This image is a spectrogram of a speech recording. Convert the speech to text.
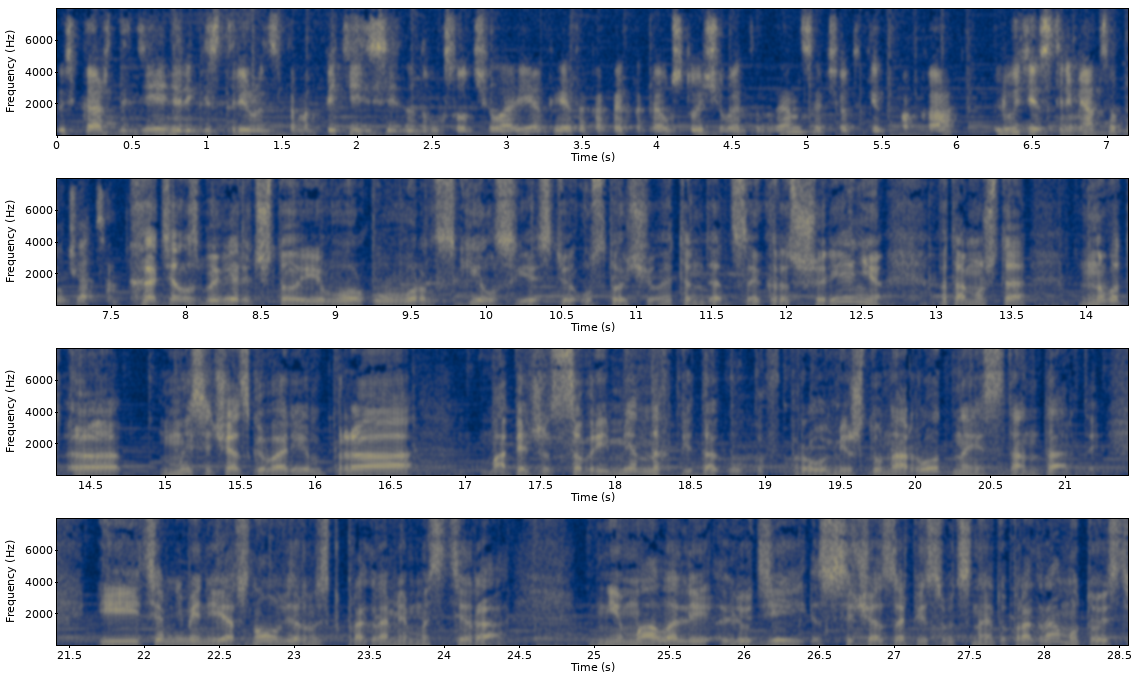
То есть каждый день регистрируется там от 50 до 200 человек, и это какая-то такая устойчивая тенденция. Все-таки пока люди стремятся обучаться. Хотелось бы верить, что и у WorldSkills есть устойчивая тенденция к расширению, потому что, ну вот, э, мы сейчас говорим про опять же, современных педагогов, про международные стандарты. И тем не менее, я снова вернусь к программе «Мастера». Немало ли людей сейчас записываются на эту программу? То есть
